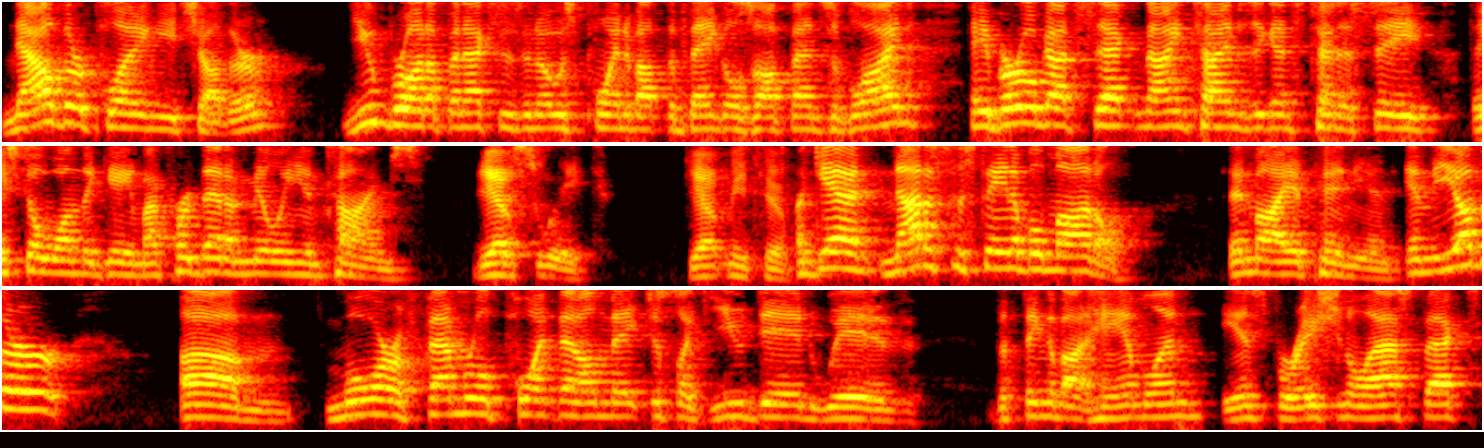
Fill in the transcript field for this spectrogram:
Now they're playing each other. You brought up an X's and O's point about the Bengals offensive line. Hey, Burrow got sacked nine times against Tennessee. They still won the game. I've heard that a million times yep. this week. Yep, me too. Again, not a sustainable model, in my opinion. And the other um, more ephemeral point that I'll make, just like you did with the thing about Hamlin, the inspirational aspect.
